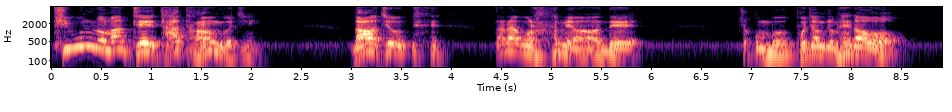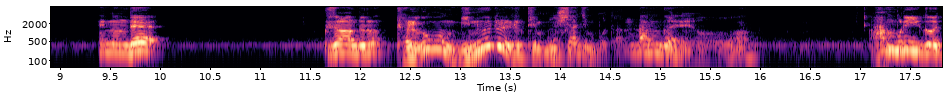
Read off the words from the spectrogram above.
키운 놈한테 다 당한 거지. 나저 따라고 하면 내 조금 뭐 보장 좀 해다오 했는데 그 사람들은 결국은 민의를 이렇게 무시하지 못한다는 거예요. 아무리 이거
